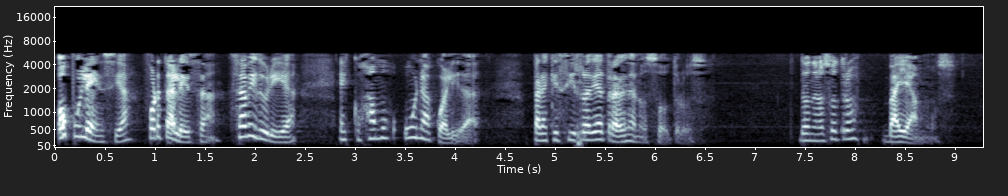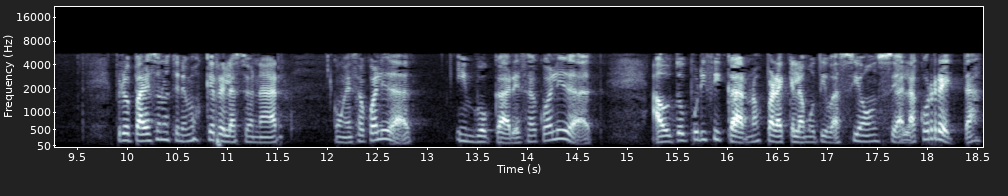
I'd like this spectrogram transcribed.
opulencia, fortaleza, sabiduría escojamos una cualidad para que se irradie a través de nosotros, donde nosotros vayamos. Pero para eso nos tenemos que relacionar con esa cualidad, invocar esa cualidad, autopurificarnos para que la motivación sea la correcta,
